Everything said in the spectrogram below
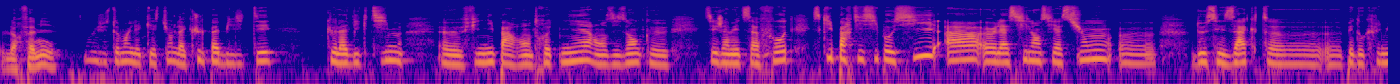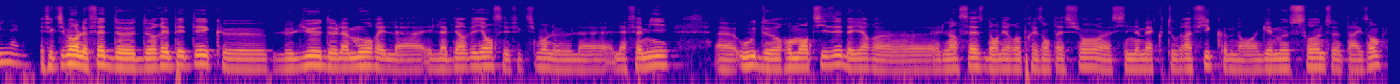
leur famille. Oui, justement, il est question de la culpabilité que la victime euh, finit par entretenir en se disant que c'est jamais de sa faute, ce qui participe aussi à euh, la silenciation euh, de ces actes pédocriminels. Effectivement, le fait de, répéter que le lieu de l'amour et, de la bienveillance est effectivement la, famille, ou de romantiser d'ailleurs l'inceste dans les représentations cinématographiques comme dans Game of Thrones par exemple,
